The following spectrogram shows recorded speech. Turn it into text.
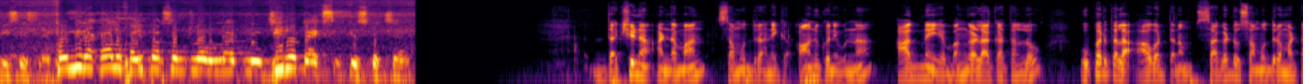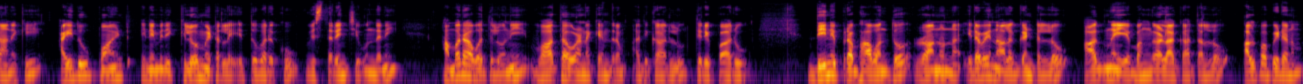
తీసేసారు కొన్ని రకాలు ఫైవ్ పర్సెంట్లో ఉన్నటిని జీరో ట్యాక్స్ తీసుకొచ్చారు. దక్షిణ అండమాన్ సముద్రానికి ఆనుకొని ఉన్న ఆగ్నేయ బంగాళాఖాతంలో ఉపరితల ఆవర్తనం సగటు సముద్ర మట్టానికి ఐదు పాయింట్ ఎనిమిది కిలోమీటర్ల ఎత్తు వరకు విస్తరించి ఉందని అమరావతిలోని వాతావరణ కేంద్రం అధికారులు తెలిపారు. దీని ప్రభావంతో రానున్న ఇరవై నాలుగు గంటల్లో ఆగ్నేయ బంగాళాఖాతంలో అల్పపీడనం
